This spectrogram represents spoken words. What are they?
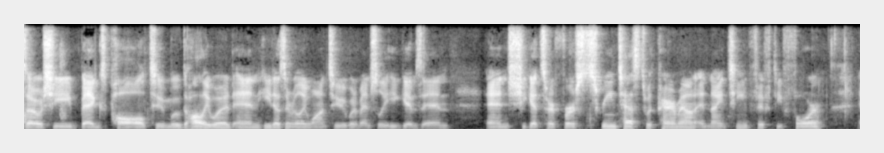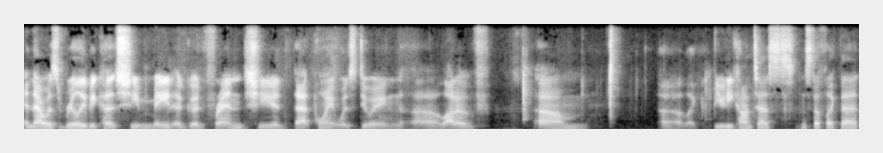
so she begs paul to move to hollywood and he doesn't really want to but eventually he gives in. And she gets her first screen test with paramount in 1954 and that was really because she made a good friend. She at that point was doing uh, a lot of um, uh, like beauty contests and stuff like that,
